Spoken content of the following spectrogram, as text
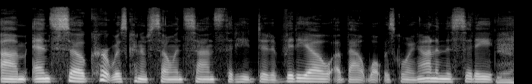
Um, and so curt was kind of so incensed that he did a video about what was going on in the city. Yeah.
